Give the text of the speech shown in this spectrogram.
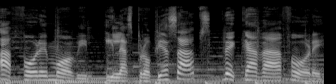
Afore Móvil y las propias apps de cada Afore.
